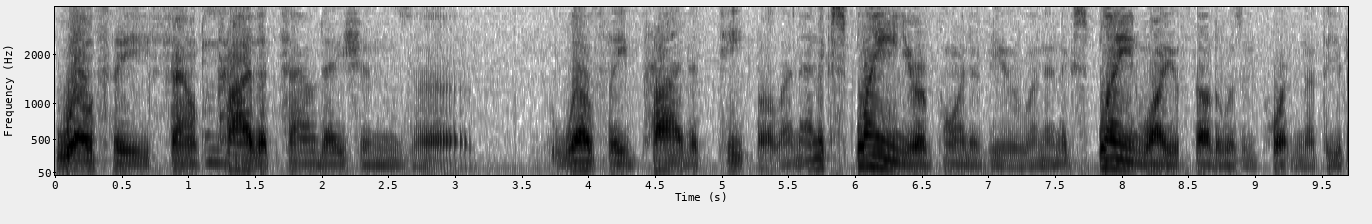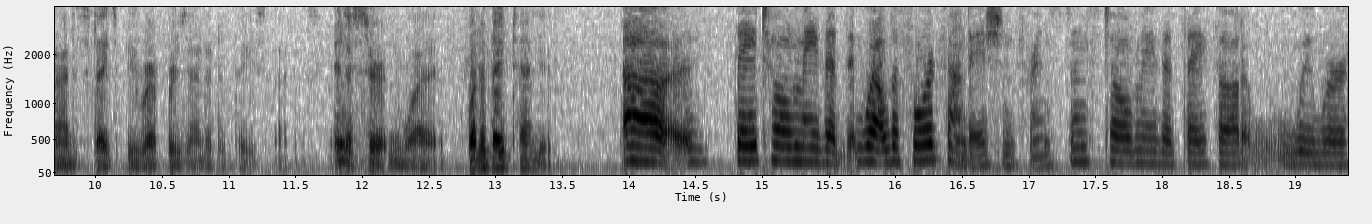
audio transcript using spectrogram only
wealthy found private foundations, uh, wealthy private people, and, and explain your point of view and, and explain why you felt it was important that the United States be represented at these things in a certain way? What did they tell you? Uh, they told me that, well, the Ford Foundation, for instance, told me that they thought we were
